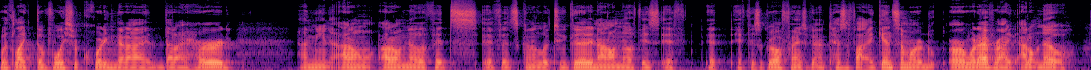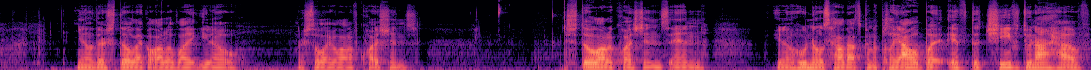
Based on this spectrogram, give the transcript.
with like the voice recording that I that I heard. I mean, I don't I don't know if it's if it's gonna look too good, and I don't know if his if if, if his girlfriend's gonna testify against him or or whatever. I I don't know you know, there's still like a lot of like, you know, there's still like a lot of questions. Still a lot of questions and you know, who knows how that's to play out, but if the Chiefs do not have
